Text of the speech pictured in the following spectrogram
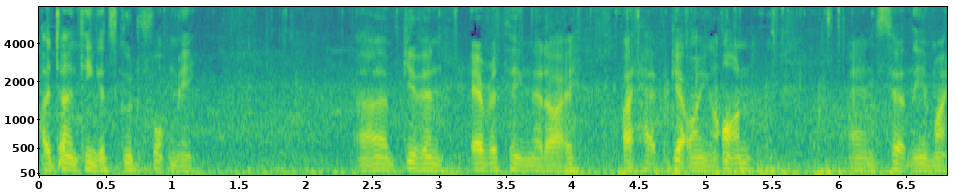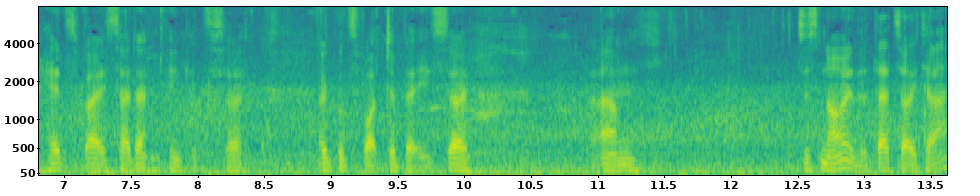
I don't think it's good for me. uh, given everything that I, I have going on, and certainly in my headspace, I don't think it's a, a good spot to be. So um, just know that that's okay.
